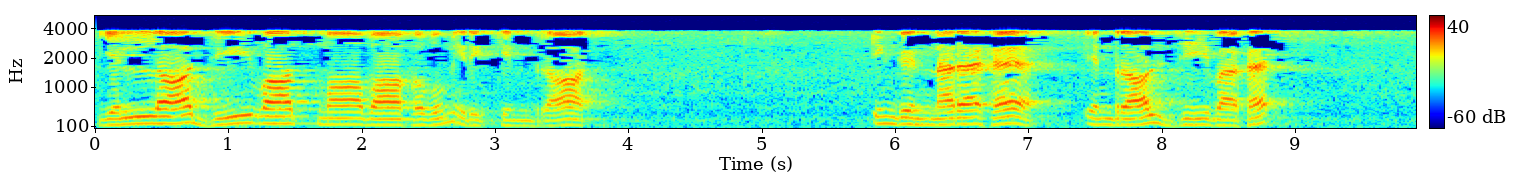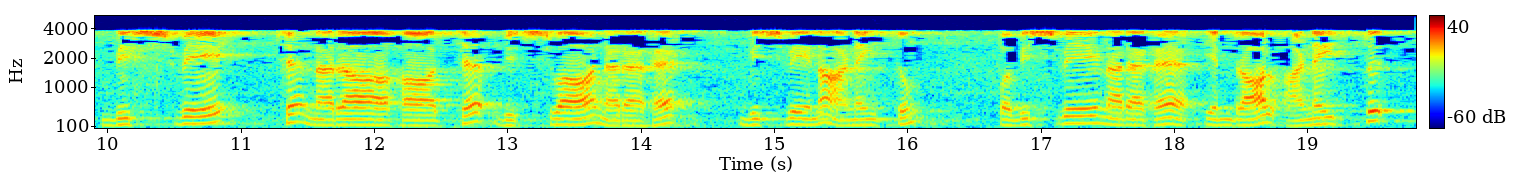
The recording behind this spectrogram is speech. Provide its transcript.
எல்லா ஜீவாத்மாவாகவும் இருக்கின்றார். இங்கு நரக என்றால் ஜீவக விஸ்வே ச நராகாச்ச விஸ்வா நரக. விஸ்வேன அனைத்தும். இப்ப விஸ்வே நரக என்றால் அனைத்து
